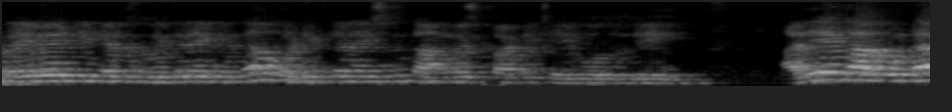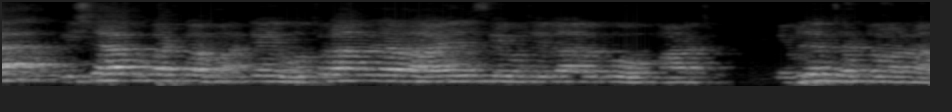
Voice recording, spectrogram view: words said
ప్రైవేటీకరణకు వ్యతిరేకంగా ఒక డిక్లరేషన్ కాంగ్రెస్ పార్టీ చేయబోతుంది. అదే కాకుండా విశాఖపట్నం అంటే ఉత్తరాంధ్ర రాయలసీమ జిల్లాలకు మన విభజన చట్టంలో ఉన్న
